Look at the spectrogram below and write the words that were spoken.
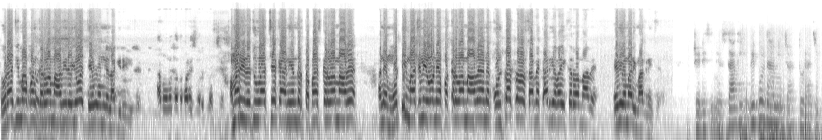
ધોરાજીમાં પણ કરવામાં આવી રહ્યો હોય તેવું અમને લાગી રહ્યું છે? અમારી રજૂઆત છે કે આની અંદર તપાસ કરવામાં આવે અને મોટી માછલીઓને પકડવામાં આવે અને કોન્ટ્રાક્ટરો સામે કાર્યવાહી કરવામાં આવે, એવી અમારી માગણી છે. જેડીસી ન્યૂઝ સાથે વિપુલ ધામીચા ધોરાજી.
